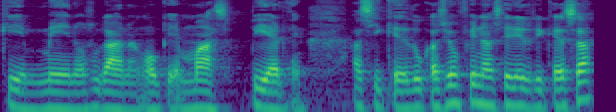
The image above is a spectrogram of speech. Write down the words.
que menos ganan o que más pierden. Así que educación financiera y riqueza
